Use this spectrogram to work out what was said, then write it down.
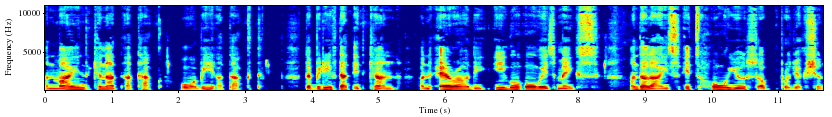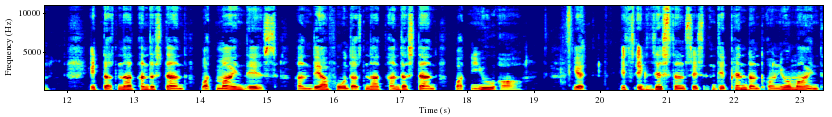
and mind cannot attack or be attacked. The belief that it can, an error the ego always makes, underlies its whole use of projection. It does not understand what mind is, and therefore does not understand what you are. Yet its existence is dependent on your mind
